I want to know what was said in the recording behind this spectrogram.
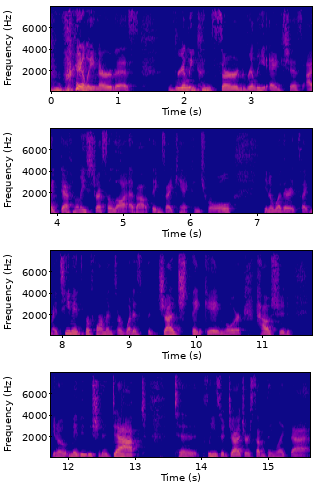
really nervous, really concerned, really anxious. I definitely stress a lot about things I can't control. You know, whether it's like my teammates' performance or what is the judge thinking or how should, you know, maybe we should adapt to please a judge or something like that.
